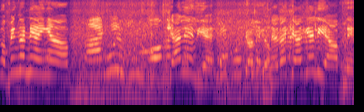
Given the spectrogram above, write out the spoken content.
शॉपिंग करने आई हैं आप? क्या ले लिया है नैना क्या क्या लिया आपने?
